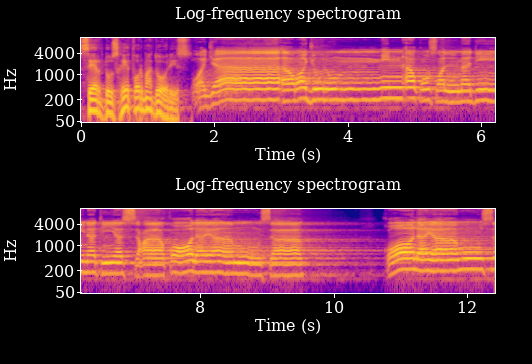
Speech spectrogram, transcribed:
ser dos reformadores. وجاء رجل من أقصى المدينة يسعى قال يا موسى قال يا موسى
